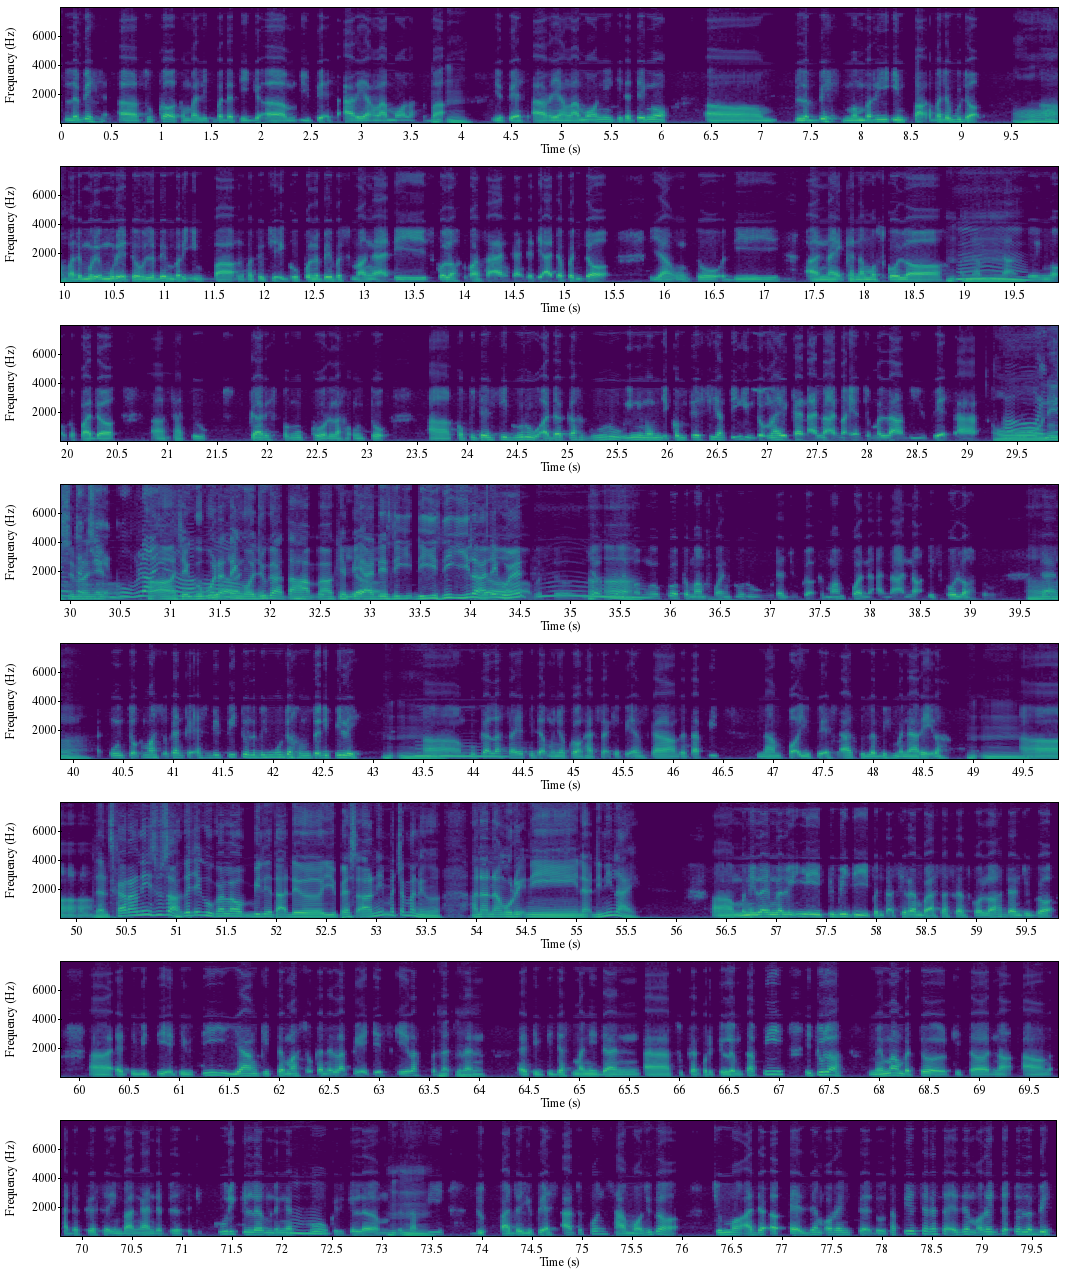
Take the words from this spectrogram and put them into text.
lebih uh, suka kembali kepada tiga um, UPSR yang lama lah sebab mm-hmm. UPSR yang lama ni kita tengok um, lebih memberi impak kepada budak Oh. Ha, pada murid-murid tu lebih beri impak lepas tu cikgu pun lebih bersemangat di sekolah kebangsaan kan jadi ada benda yang untuk dinaikkan uh, nama sekolah hmm. nak, nak tengok kepada uh, satu garis pengukur lah untuk uh, kompetensi guru adakah guru ini mempunyai kompetensi yang tinggi untuk melahirkan anak-anak yang cemerlang di UPSR oh, oh ini, sebenarnya cikgu pula ha, ya. cikgu pun ya, nak tengok cikgu, juga tahap uh, KPI ya. dia sendiri, diri sendiri lah ya, cikgu eh betul dia ha. dapat mengukur kemampuan guru dan juga kemampuan anak-anak di sekolah tu dan ah. untuk kemasukan ke SBP itu lebih mudah untuk dipilih. Mm-hmm. Uh, bukanlah saya tidak menyokong hasrat KPM sekarang tetapi nampak UPSR tu lebih menarik lah. Mm-hmm. Uh. Dan sekarang ni susah ke cikgu kalau bila tak ada UPSR ni macam mana anak-anak murid ni nak dinilai? Uh, menilai melalui PBD pentaksiran berasaskan sekolah dan juga uh, aktiviti-aktiviti yang kita masukkan dalam PHSK lah pentaksiran mm-hmm aktiviti jasmani dan uh, sukan kurikulum tapi itulah memang betul kita nak uh, ada keseimbangan dari segi kurikulum dengan mm-hmm. co-kurikulum mm-hmm. tetapi du- pada UPSR tu pun sama juga cuma ada uh, exam oriented tu tapi saya rasa exam oriented tu lebih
